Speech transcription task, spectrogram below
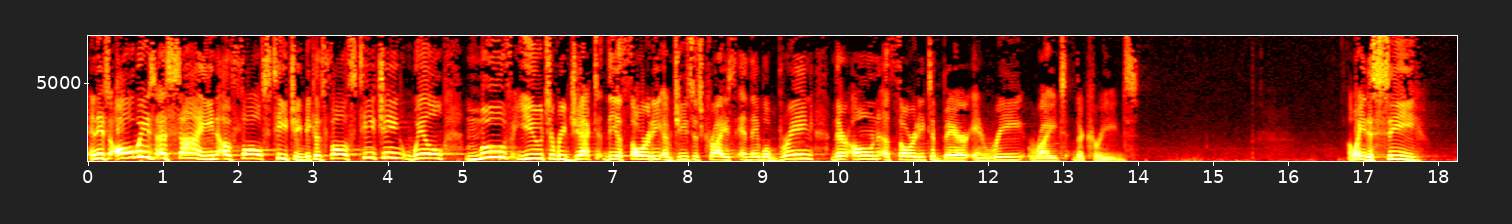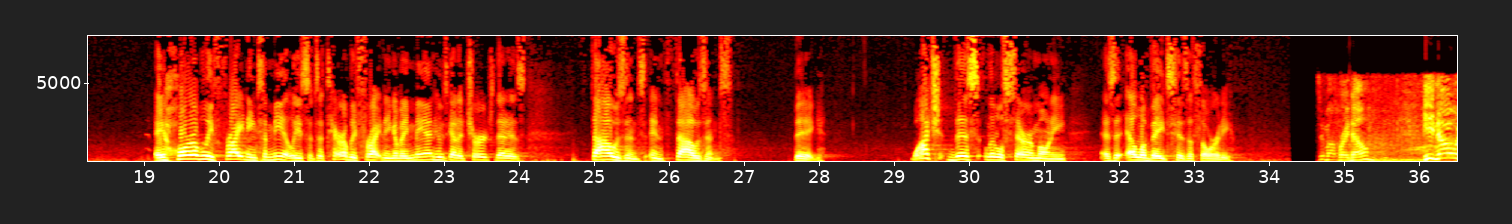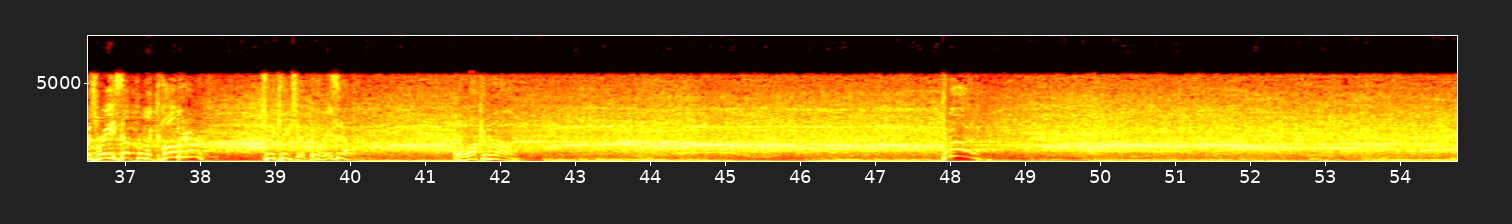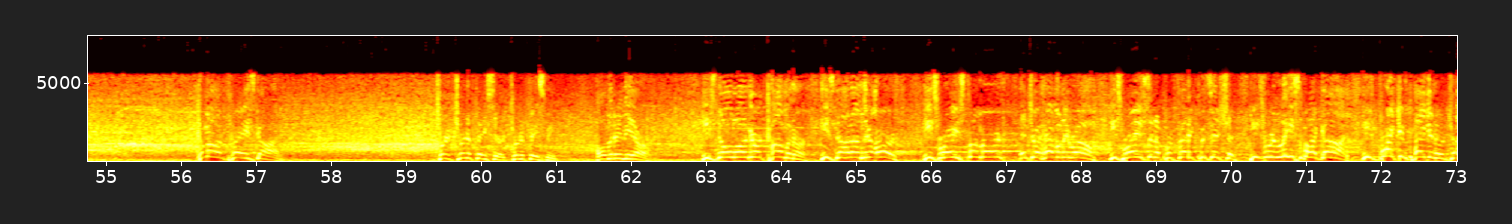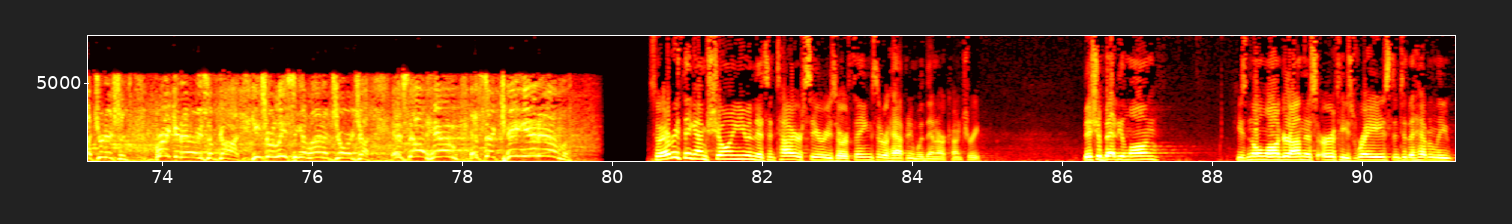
And it's always a sign of false teaching because false teaching will move you to reject the authority of Jesus Christ and they will bring their own authority to bear and rewrite the creeds. I want you to see a horribly frightening, to me at least, it's a terribly frightening of a man who's got a church that is thousands and thousands big. Watch this little ceremony as it elevates his authority. Zoom up right now. He now is raised up from a commoner to a kingship. Come on, raise it up. And I'll walk him around. Face. Turn to face me. Hold it in the air. He's no longer a commoner. He's not on the earth. He's raised from earth into a heavenly realm. He's raised in a prophetic position. He's released by God. He's breaking pagan uh, traditions, breaking areas of God. He's releasing Atlanta, Georgia. It's not him, it's the king in him. So everything I'm showing you in this entire series are things that are happening within our country. Bishop Eddie Long, he's no longer on this earth. He's raised into the heavenly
